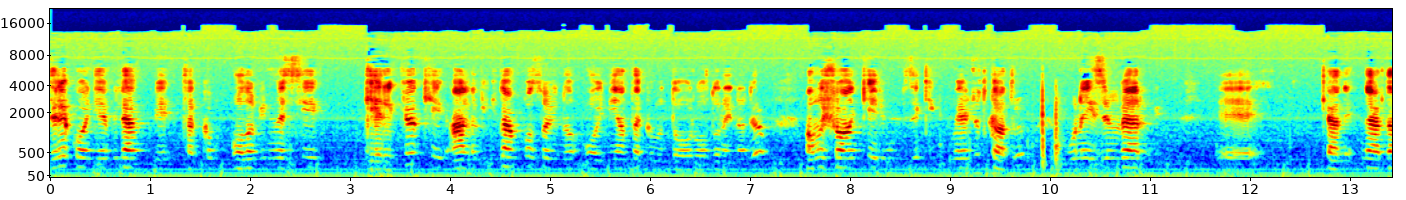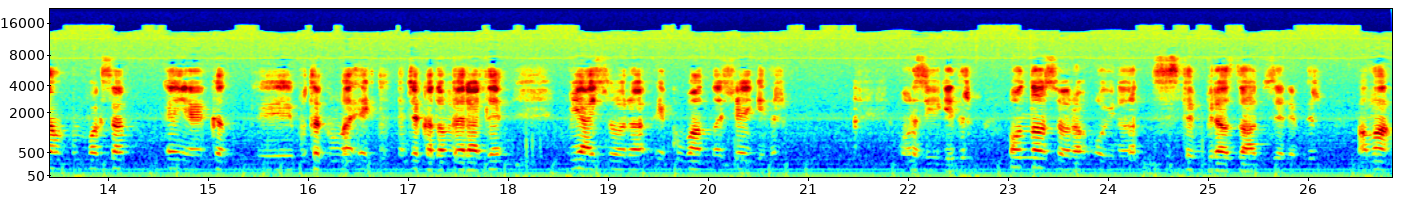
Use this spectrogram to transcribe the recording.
direkt oynayabilen bir takım olabilmesi gerekiyor ki halbuki ben pas oyunu oynayan takımın doğru olduğuna inanıyorum. Ama şu anki elimizdeki mevcut kadro buna izin vermiyor. E, yani nereden baksan en yakın e, bu takıma eklenecek adam herhalde bir ay sonra Ekuban'la şey gelir. Onazi gelir. Ondan sonra oyunun sistemi biraz daha düzelebilir. Ama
